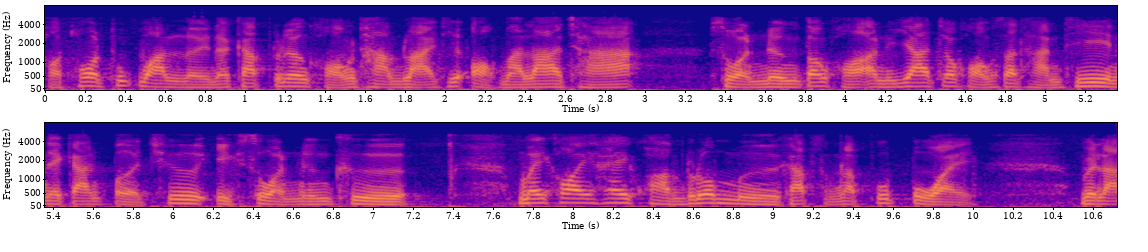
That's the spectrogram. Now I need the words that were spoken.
ขอโทษทุกวันเลยนะครับ เรื่องของไทม์ไลน์ที่ออกมาล่าช้า ส่วนหนึ่งต้องขออนุญาตเจ้าของสถานที่ในการเปิดชื่ออีกส่วนหนึ่งคือ ไม่ค่อยให้ความร่วมมือครับสำหรับผู้ป่วย เวลา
